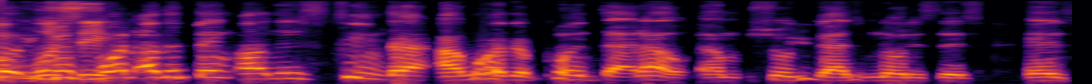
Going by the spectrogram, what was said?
thought we'll just see. one other thing on this team that I wanted to point that out. I'm sure you guys noticed this is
